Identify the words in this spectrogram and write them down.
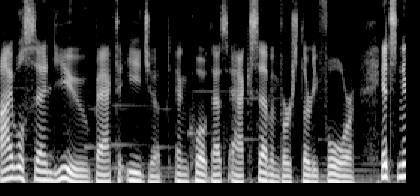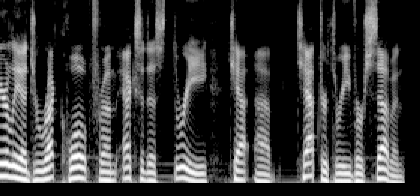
I will send you back to Egypt. End quote. That's Acts 7, verse 34. It's nearly a direct quote from Exodus 3, cha- uh, chapter 3, verse 7,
